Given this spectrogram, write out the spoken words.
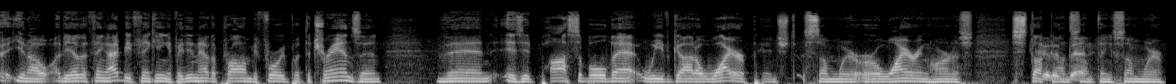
uh, you know, the other thing I'd be thinking if they didn't have the problem before we put the trans in, then is it possible that we've got a wire pinched somewhere or a wiring harness stuck Could on something somewhere?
